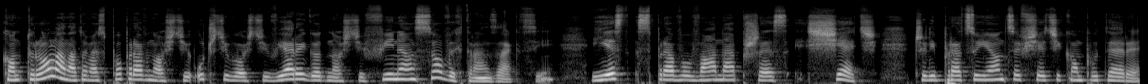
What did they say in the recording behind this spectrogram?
Kontrola natomiast poprawności, uczciwości, wiarygodności finansowych transakcji jest sprawowana przez sieć, czyli pracujące w sieci komputery.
